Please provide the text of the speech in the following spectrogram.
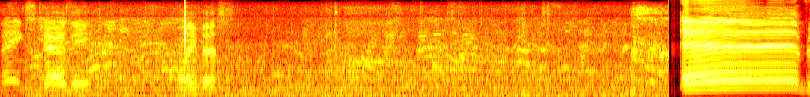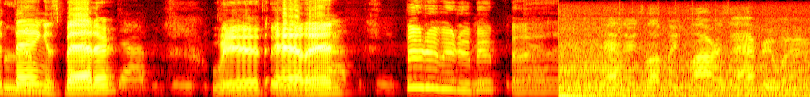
Thanks, Josie. Like this. Everything is better with Ellen. And there's lovely flowers everywhere.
